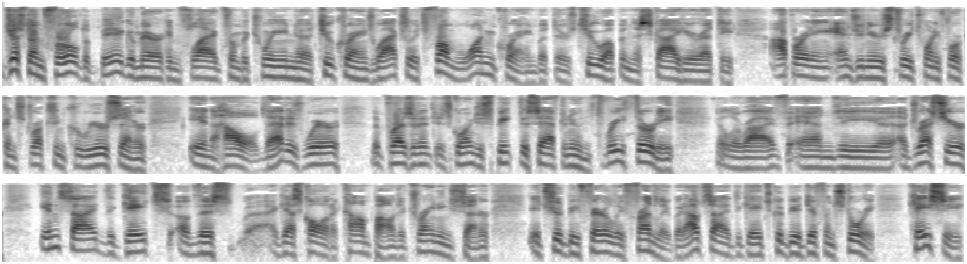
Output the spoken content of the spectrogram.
Just unfurled a big American flag from between uh, two cranes. Well, actually, it's from one crane, but there's two up in the sky here at the Operating Engineers 324 Construction Career Center in Howell. That is where the president is going to speak this afternoon, 3:30. He'll arrive, and the uh, address here inside the gates of this, I guess, call it a compound, a training center. It should be fairly friendly, but outside the gates could be a different story. Casey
